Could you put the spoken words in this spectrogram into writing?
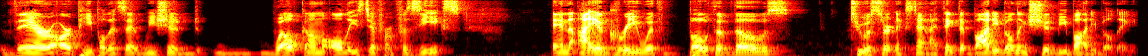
there are people that said we should welcome all these different physiques. And I agree with both of those to a certain extent. I think that bodybuilding should be bodybuilding,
